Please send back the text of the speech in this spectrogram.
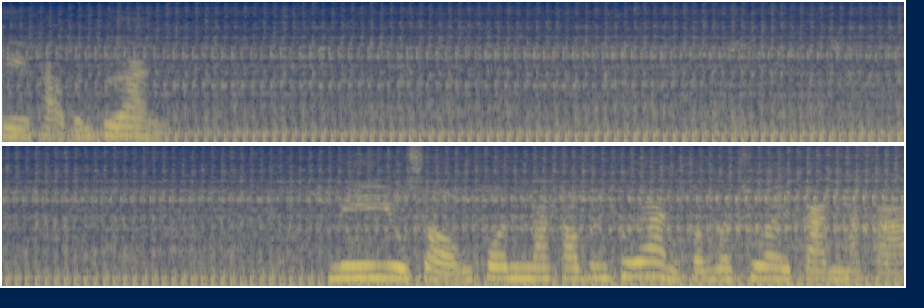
นี่ค่ะเพื่อนๆ มีอยู่สองคนนะคะเพื่อนๆก็มาช่วยกันนะคะ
